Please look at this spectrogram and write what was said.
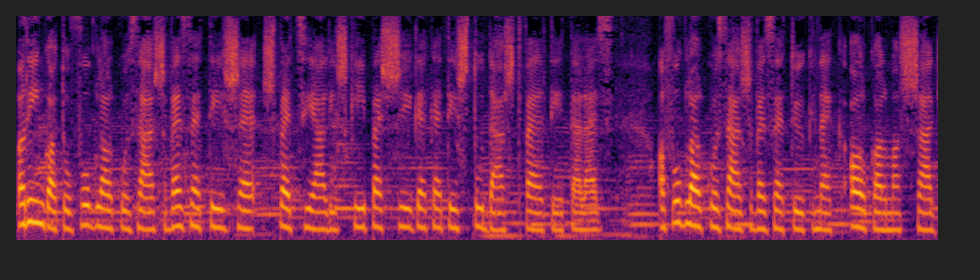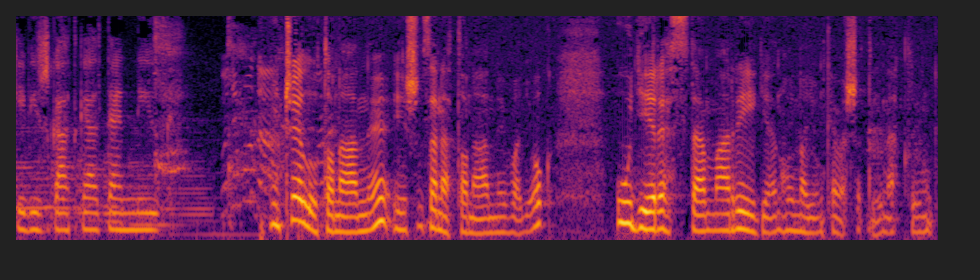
A ringató foglalkozás vezetése speciális képességeket és tudást feltételez. A foglalkozás vezetőknek alkalmassági vizsgát kell tenniük. Én cselló tanárnő és zenetanárnő vagyok. Úgy éreztem már régen, hogy nagyon keveset éneklünk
